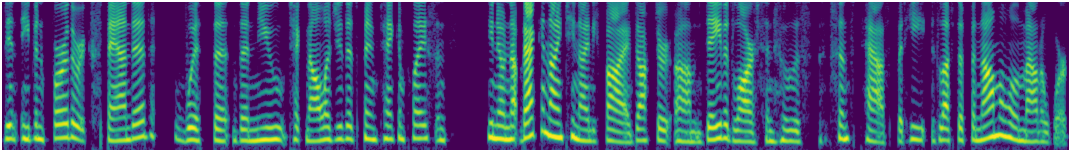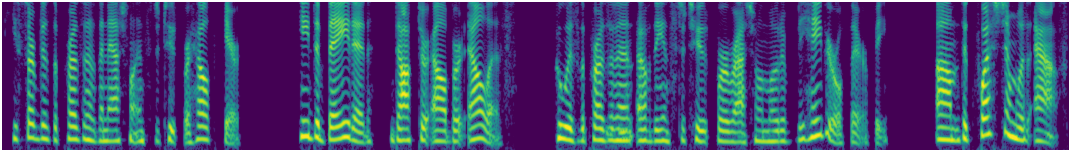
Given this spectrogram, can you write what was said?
been even further expanded with the, the new technology that's been taking place. And you know, back in 1995, Dr. Um, David Larson, who has since passed, but he left a phenomenal amount of work. He served as the president of the National Institute for Healthcare. He debated Dr. Albert Ellis, who is the president mm-hmm. of the Institute for Rational Emotive Behavioral Therapy. Um, the question was asked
